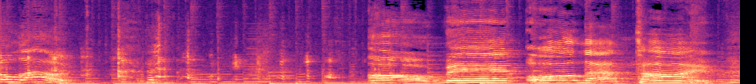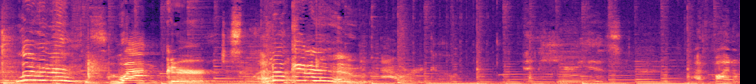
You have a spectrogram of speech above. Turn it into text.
so loud. Oh man, all that time! Look at this wanker! Look at him! And here he is. I find him.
